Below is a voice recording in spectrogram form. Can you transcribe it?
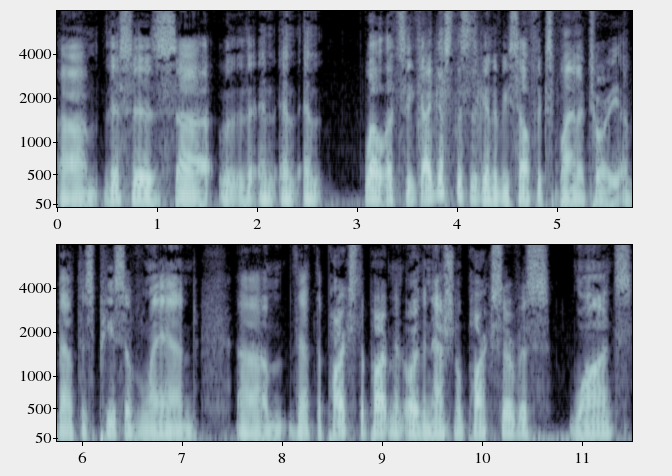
Um, this is, uh, and, and, and, well, let's see. I guess this is going to be self explanatory about this piece of land um, that the Parks Department or the National Park Service wants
